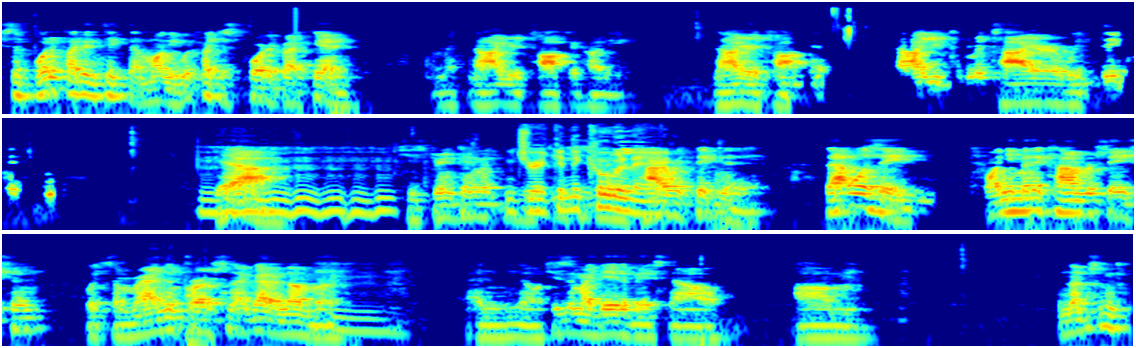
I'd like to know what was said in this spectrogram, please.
She said, "What if I didn't take that money? What if I just poured it back in?" I'm like, "Now you're talking, honey. Now you're talking. Now you can retire with dignity." Mm-hmm, yeah. Mm-hmm, mm-hmm, she's drinking with Drinking the she's gonna Kool-Aid. retire with dignity. That was a 20 minute conversation with some random person. I got a number, Mm. and you know she's in my database now. Um, and I'm just gonna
